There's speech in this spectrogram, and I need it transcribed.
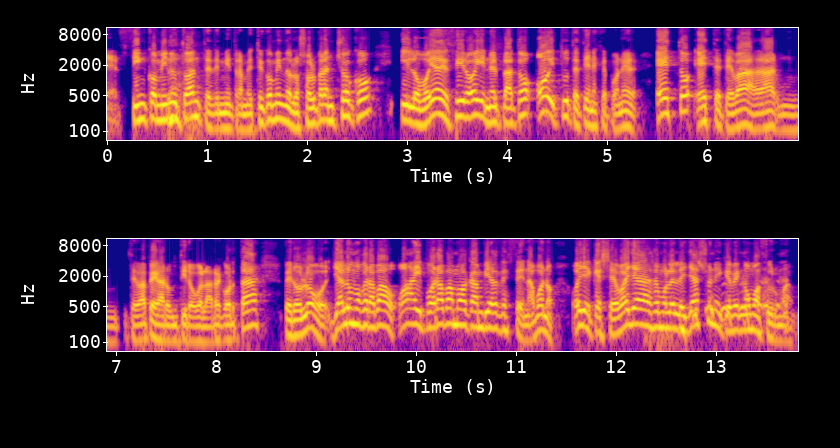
eh, cinco minutos antes de mientras me estoy comiendo los Sol Choco, y lo voy a decir hoy en el plató, hoy tú te tienes que poner esto, este te va a dar, un- te va a pegar un tiro con la recortada, pero luego, ya lo hemos grabado, ay, pues ahora vamos a cambiar de escena. Bueno, oye, que se vaya Samuel L. Jackson y que venga Uma Thurman.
